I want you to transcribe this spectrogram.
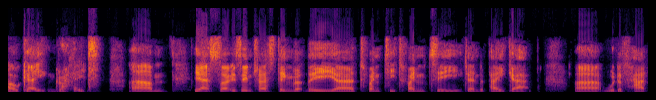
Okay, great. Um, yes, yeah, so it's interesting that the uh, 2020 gender pay gap uh, would have had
